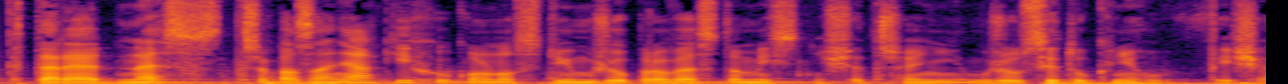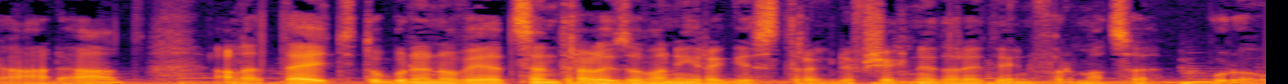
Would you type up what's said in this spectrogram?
které dnes třeba za nějakých okolností můžou provést to místní šetření, můžou si tu knihu vyžádat, ale teď to bude nově centralizovaný registr, kde všechny tady ty informace budou.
